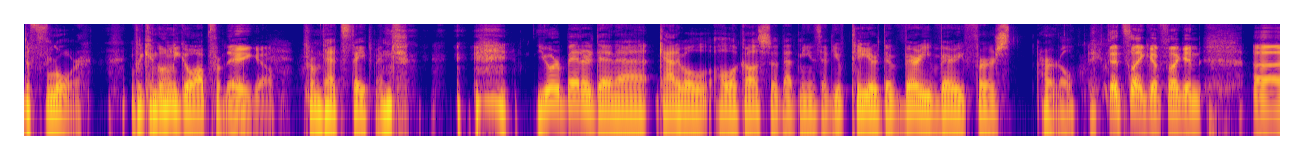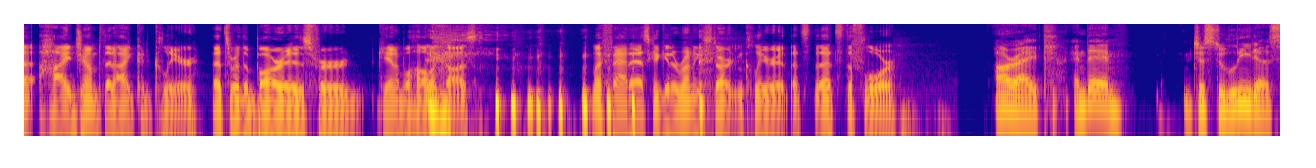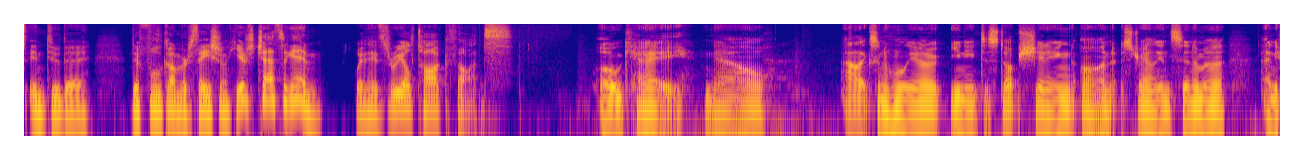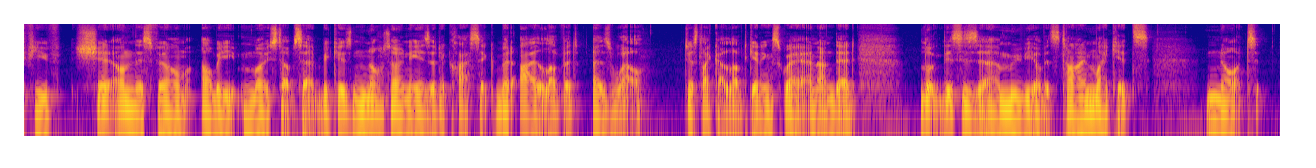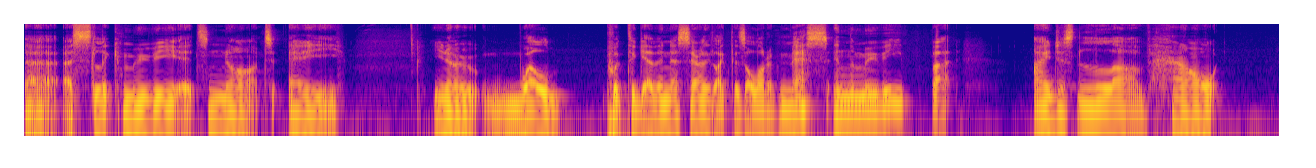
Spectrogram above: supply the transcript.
the floor. We can only go up from There there. you go. From that statement. You're better than a Cannibal Holocaust, so that means that you've cleared the very, very first hurdle. That's like a fucking uh, high jump that I could clear. That's where the bar is for Cannibal Holocaust. My fat ass could get a running start and clear it. That's that's the floor. All right, and then just to lead us into the the full conversation, here's Chaz again with his real talk thoughts. Okay, now, Alex and Julio, you need to stop shitting on Australian cinema. And if you've shit on this film, I'll be most upset because not only is it a classic, but I love it as well. Just like I loved Getting Square and Undead. Look, this is a movie of its time. Like, it's not uh, a slick movie. It's not a, you know, well put together necessarily. Like, there's a lot of mess in the movie, but I just love how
